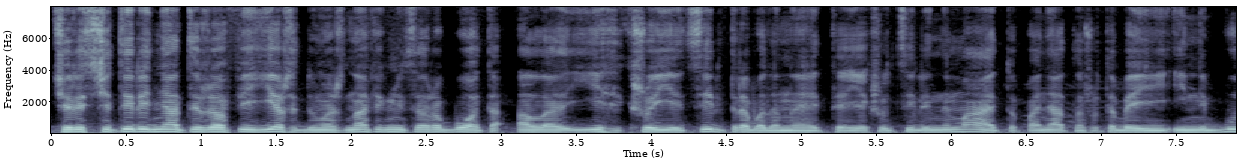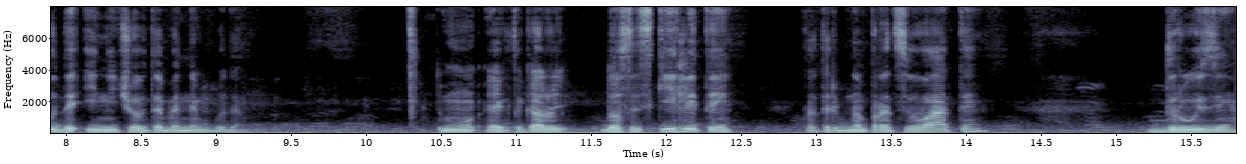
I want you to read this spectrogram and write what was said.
Через 4 дня ти вже офігієш і думаєш, нафіг мені ця робота. Але якщо є ціль, треба до неї йти. Якщо цілі немає, то зрозуміло, що в тебе і не буде, і нічого в тебе не буде. Тому, як то кажуть, досить скігліти, потрібно працювати. Друзі,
